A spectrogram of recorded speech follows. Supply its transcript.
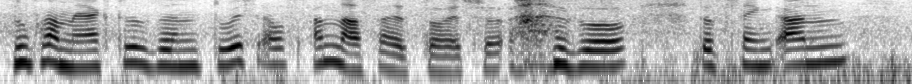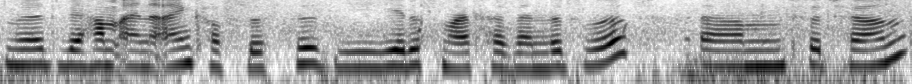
Supermärkte sind durchaus anders als deutsche. Also das fängt an mit, wir haben eine Einkaufsliste, die jedes Mal verwendet wird ähm, für Turns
